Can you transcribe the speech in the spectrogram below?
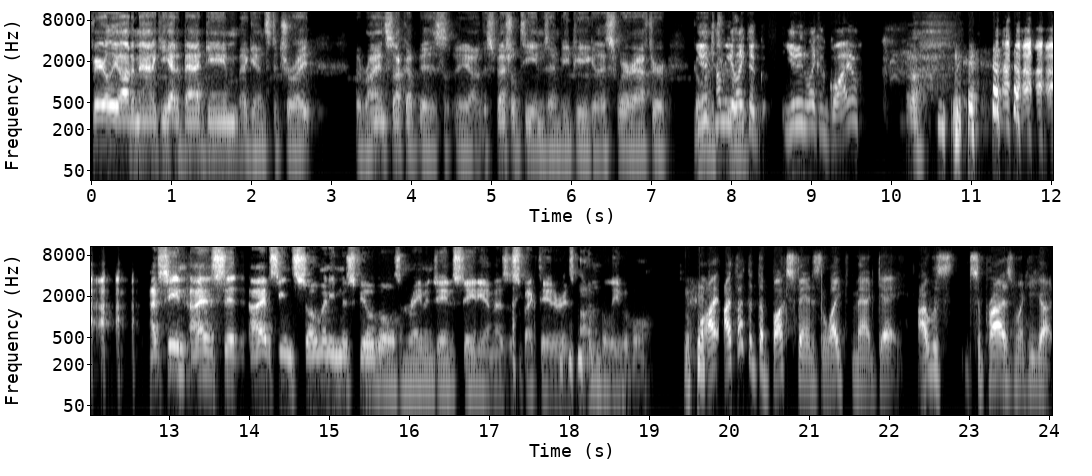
fairly automatic. He had a bad game against Detroit, but Ryan Succop is you know the special teams MVP because I swear after You didn't tell me you through- liked a, you didn't like Aguayo? Ugh. I've seen I have sit I have seen so many missed field goals in Raymond James Stadium as a spectator. It's unbelievable. Well, I, I thought that the Bucks fans liked Matt Gay. I was surprised when he got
